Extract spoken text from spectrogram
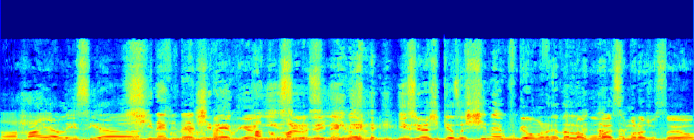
아, Hi Alicia. 시내 구경. 시내 구경. 한국말로 이수- 시내 구경. 이수연 씨께서 시내 구경을 해달라고 말씀을 하셨어요.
